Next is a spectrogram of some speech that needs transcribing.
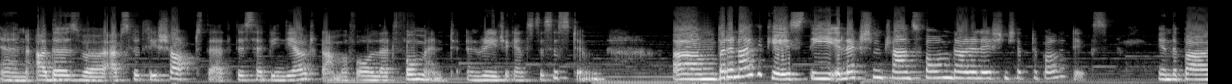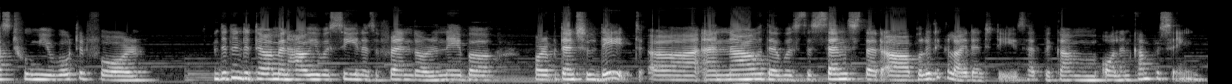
And others were absolutely shocked that this had been the outcome of all that foment and rage against the system. Um, but in either case, the election transformed our relationship to politics. In the past, whom you voted for didn't determine how you were seen as a friend or a neighbor or a potential date. Uh, and now there was the sense that our political identities had become all encompassing.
